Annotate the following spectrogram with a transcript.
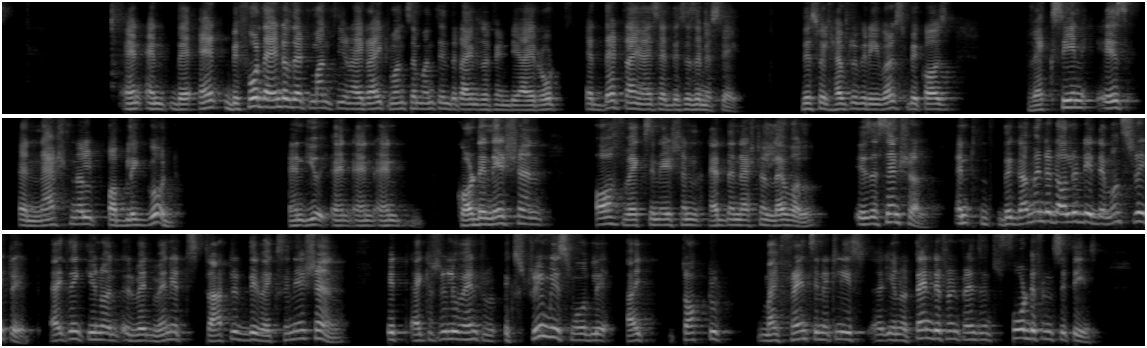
and and the end, before the end of that month, you know, I write once a month in the Times of India. I wrote at that time. I said this is a mistake. This will have to be reversed because vaccine is a national public good, and you and and and coordination of vaccination at the national level is essential. And the government had already demonstrated. I think you know when when it started the vaccination, it actually went extremely smoothly. I talked to my friends in at least, uh, you know, 10 different friends in four different cities,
